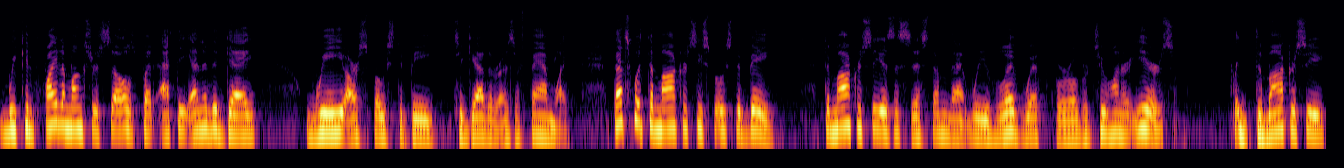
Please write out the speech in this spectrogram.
we can fight amongst ourselves, but at the end of the day, we are supposed to be together as a family. That's what democracy is supposed to be. Democracy is a system that we've lived with for over 200 years. Democracy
